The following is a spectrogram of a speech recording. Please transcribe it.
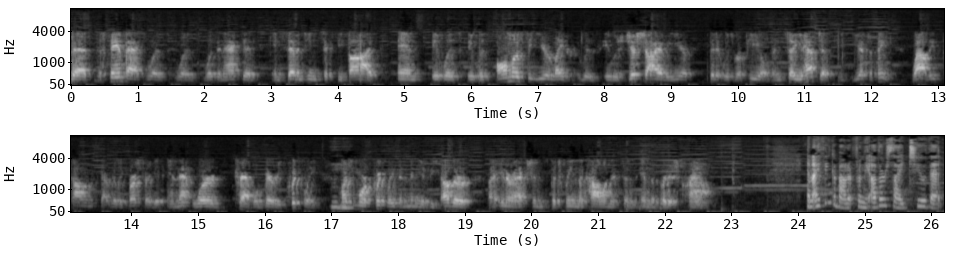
That the Stamp Act was was was enacted in 1765, and it was it was almost a year later. It was it was just shy of a year that it was repealed. And so you have to you have to think, wow, these colonists got really frustrated, and that word traveled very quickly, much more quickly than many of the other uh, interactions between the colonists and, and the British Crown. And I think about it from the other side too that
